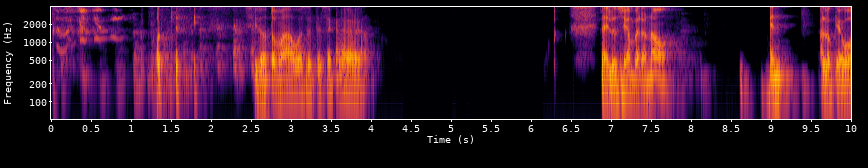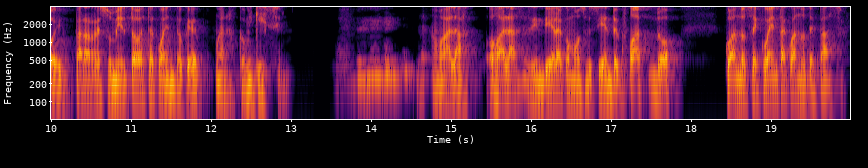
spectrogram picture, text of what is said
Porque si, si no tomas agua se te seca la garganta. La ilusión, pero no. En- a lo que voy, para resumir todo este cuento que, bueno, comiquísimo. Ojalá, ojalá se sintiera como se siente cuando, cuando se cuenta, cuando te pasa.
